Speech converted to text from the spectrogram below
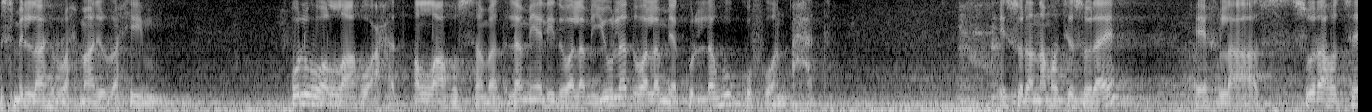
বিসমিল্লাহ রহমান রহিম কুলহু আল্লাহ আহাদ আল্লাহ সামাদ লাম ইয়ালিদ ওয়ালাম ইউলাদ ওয়ালাম ইয়াকুল্লাহু কুফুয়ান আহাদ এই সুরার নাম হচ্ছে সুরায় এখলাস। সুরা হচ্ছে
